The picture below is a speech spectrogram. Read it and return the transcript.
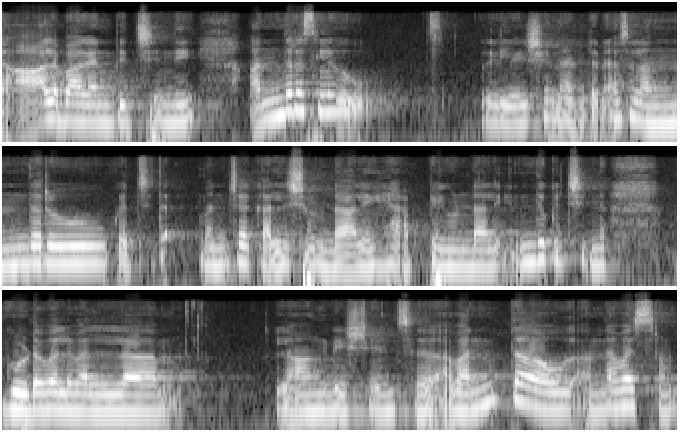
చాలా బాగా అనిపించింది. అందరు అసలు రిలేషన్ అంటేనే అసలు అందరూ ఖచ్చితంగా మంచిగా కలిసి ఉండాలి హ్యాపీగా ఉండాలి. ఎందుకు చిన్న గొడవల వల్ల లాంగ్ డిస్టెన్స్ అవంతా అనవసరం.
